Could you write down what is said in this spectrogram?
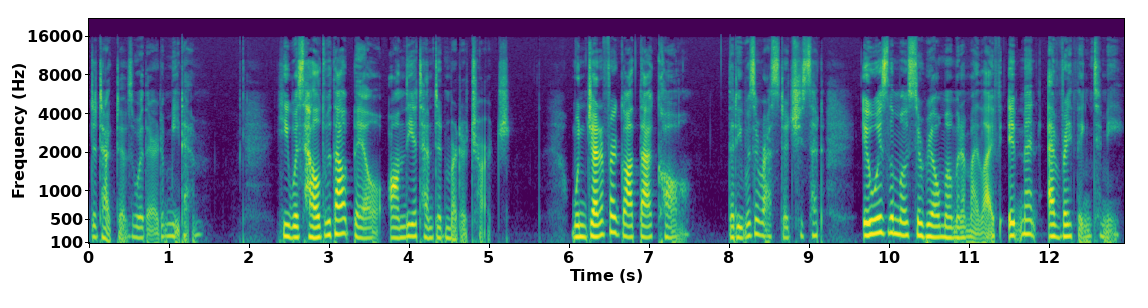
detectives were there to meet him. He was held without bail on the attempted murder charge. When Jennifer got that call that he was arrested, she said, It was the most surreal moment of my life. It meant everything to me.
